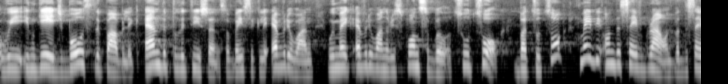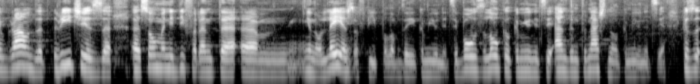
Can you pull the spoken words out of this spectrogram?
we engage both the public and the politicians, so basically everyone, we make everyone responsible to talk, but to talk maybe on the safe ground, but the safe ground that reaches uh, uh, so many different uh, um, you know, layers of people of the community, both local community and international community. Because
